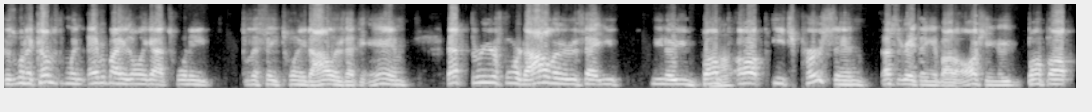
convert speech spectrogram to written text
because when it comes when everybody's only got 20, let's say twenty dollars at the end, that three or four dollars that you you know you bump uh-huh. up each person. That's the great thing about an auction. You, know, you bump up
